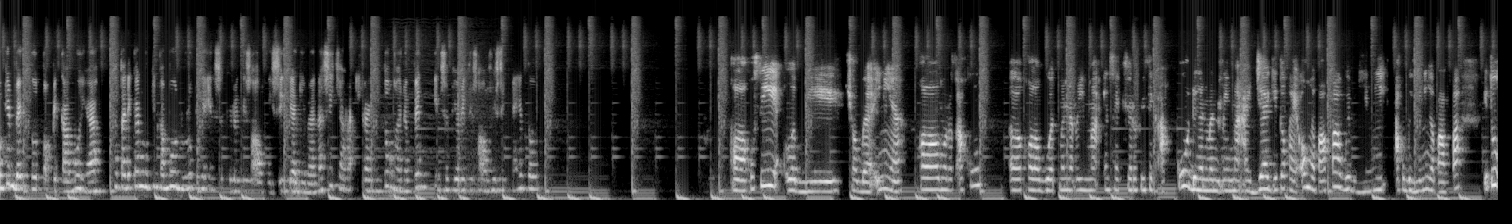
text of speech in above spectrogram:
mungkin back to topik kamu ya. Nah, tadi kan mungkin kamu dulu punya insecurity soal fisik ya. Gimana sih cara Iren itu ngadepin insecurity soal fisiknya itu? Kalau aku sih lebih coba ini ya. Kalau menurut aku, uh, kalau buat menerima insecure fisik aku dengan menerima aja gitu kayak oh nggak apa-apa gue begini, aku begini nggak apa-apa, itu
